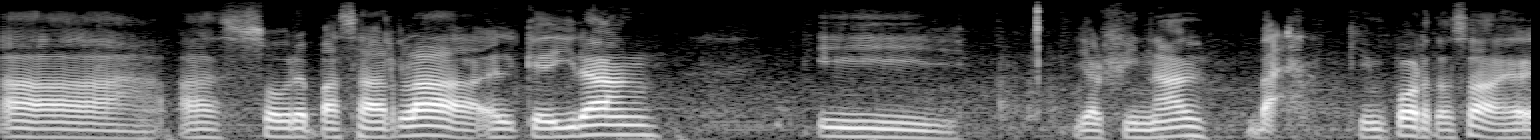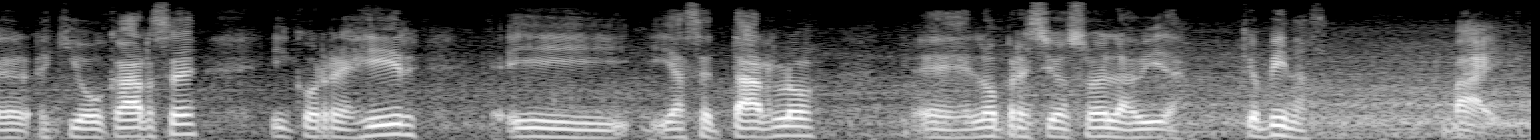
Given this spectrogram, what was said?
a, a sobrepasar la, el que dirán y y al final, bah, ¿qué importa? ¿sabes? Eh, equivocarse y corregir y, y aceptarlo es lo precioso de la vida. ¿Qué opinas? Bye.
